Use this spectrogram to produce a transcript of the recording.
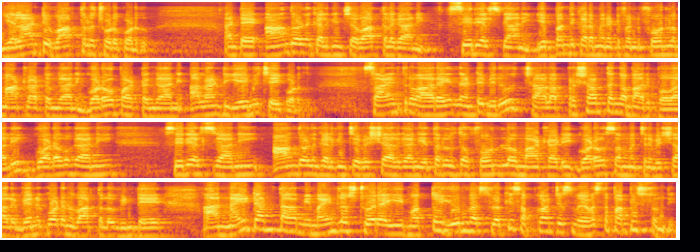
ఎలాంటి వార్తలు చూడకూడదు. అంటే ఆందోళన కలిగించే వార్తలు కానీ సీరియల్స్ కానీ ఇబ్బందికరమైనటువంటి ఫోన్లు మాట్లాడటం కానీ గొడవ పడటం కానీ అలాంటి ఏమీ చేయకూడదు. సాయంత్రం ఆరైందంటే మీరు చాలా ప్రశాంతంగా మారిపోవాలి. గొడవ కానీ సీరియల్స్ కానీ ఆందోళన కలిగించే విషయాలు కానీ ఇతరులతో ఫోన్లో మాట్లాడి గొడవకు సంబంధించిన విషయాలు వినకూడని వార్తలు వింటే ఆ నైట్ అంతా మీ మైండ్లో స్టోర్ అయ్యి మొత్తం యూనివర్స్లోకి సబ్ కాన్షియస్ వ్యవస్థ పంపిస్తుంది.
